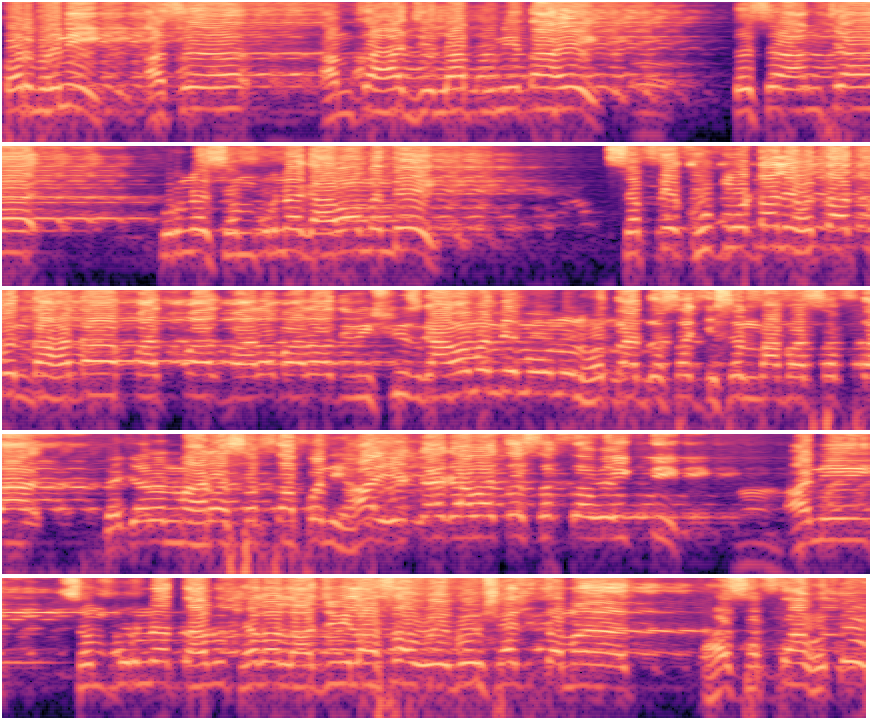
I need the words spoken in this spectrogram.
परभणी. असं आमचा हा जिल्हा पुण्यात आहे. तसं आमच्या पूर्ण संपूर्ण गावामध्ये सप्ते खूप मोठाले होतात पण दहा दहा पाच पाच बारा बारा वीस वीस गावामध्ये म्हणून होतात. जसा किसन बाबा सप्ताह गजानन महाराज सप्ताह पण हा एका गावाचा सप्ताह वैयक्तिक. आणि संपूर्ण तालुक्याला लाजवेल असा वैभवशाली समाज हा सप्ताह होतो.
